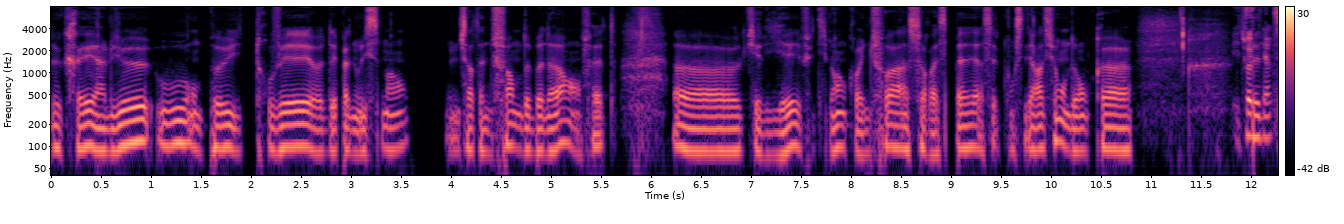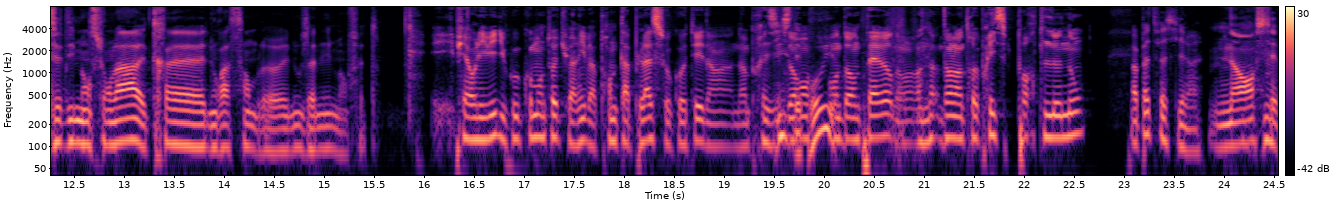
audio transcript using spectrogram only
de créer un lieu où on peut y trouver euh, d'épanouissement, une certaine forme de bonheur en fait, euh, qui est liée effectivement encore une fois à ce respect, à cette considération. Donc euh, Et toi, cette, est très nous rassemble et nous anime en fait. Et Pierre Olivier, du coup, comment toi tu arrives à prendre ta place aux côtés d'un d'un président fondateur dans, dans, dans l'entreprise porte le nom? Ah, pas de facile, ouais. Non, c'est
